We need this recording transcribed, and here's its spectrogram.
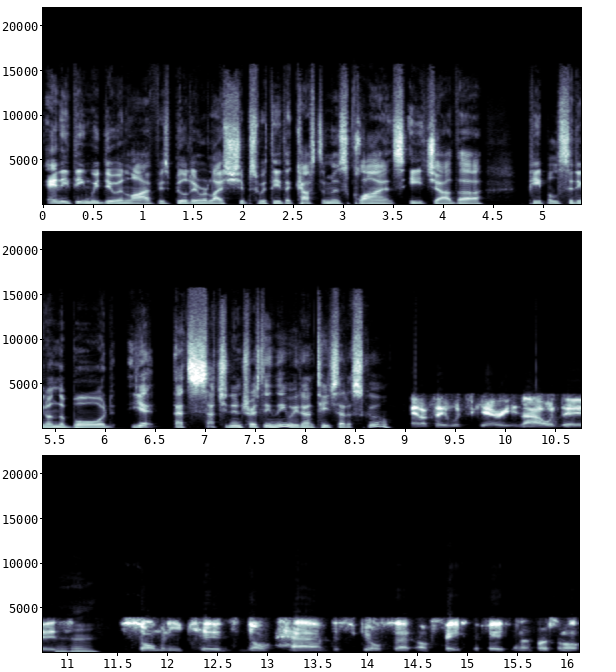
anything we do in life is building relationships with either customers, clients, each other, people sitting on the board. Yet that's such an interesting thing. We don't teach that at school. And I'll tell you what's scary nowadays. Mhm. So many kids don't have the skill set of face-to-face interpersonal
